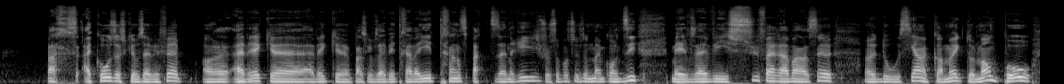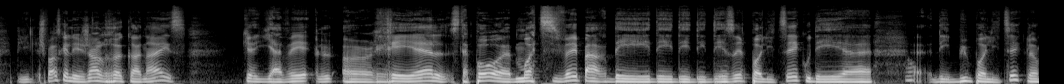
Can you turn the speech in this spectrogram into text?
à cause de ce que vous avez fait euh, avec, euh, avec euh, parce que vous avez travaillé transpartisanerie, je ne sais pas si c'est le même qu'on dit, mais vous avez su faire avancer un, dossier en commun avec tout le monde pour. Puis je pense que les gens reconnaissent qu'il y avait un réel, c'était pas motivé par des, des, désirs politiques ou des, des buts politiques. Là.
